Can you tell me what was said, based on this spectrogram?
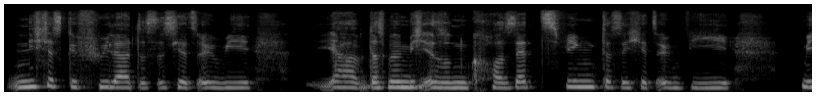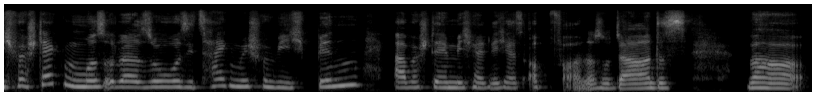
nicht das Gefühl hat, das ist jetzt irgendwie, ja, dass man mich in so ein Korsett zwingt, dass ich jetzt irgendwie mich verstecken muss oder so. Sie zeigen mich schon, wie ich bin, aber stellen mich halt nicht als Opfer oder so da. Und das war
